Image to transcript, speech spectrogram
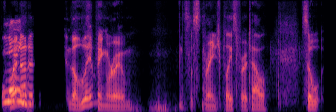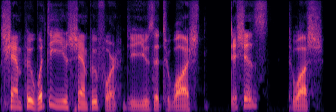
Why not in, in the living room? It's a strange place for a towel. So, shampoo. What do you use shampoo for? Do you use it to wash dishes? To wash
